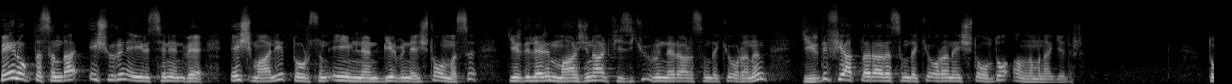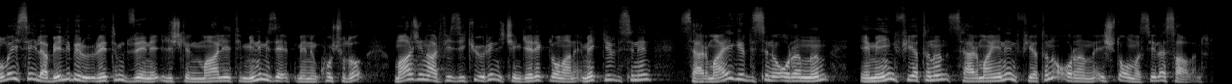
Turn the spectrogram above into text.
B noktasında eş ürün eğrisinin ve eş maliyet doğrusunun eğimlerinin birbirine eşit olması girdilerin marjinal fiziki ürünleri arasındaki oranın girdi fiyatları arasındaki orana eşit olduğu anlamına gelir. Dolayısıyla belli bir üretim düzeyine ilişkin maliyeti minimize etmenin koşulu marjinal fiziki ürün için gerekli olan emek girdisinin sermaye girdisine oranının emeğin fiyatının sermayenin fiyatına oranına eşit olmasıyla sağlanır.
